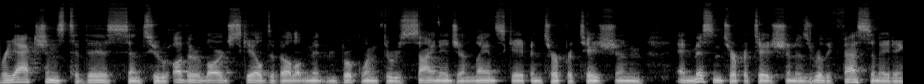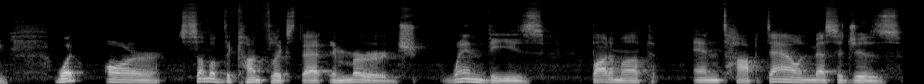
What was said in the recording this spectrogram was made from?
reactions to this and to other large scale development in Brooklyn through signage and landscape interpretation and misinterpretation is really fascinating. What are some of the conflicts that emerge when these bottom up and top down messages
